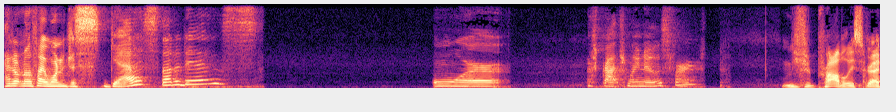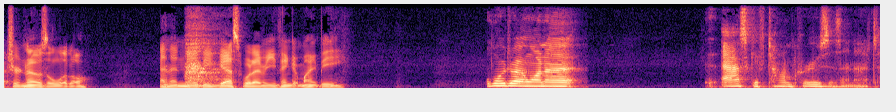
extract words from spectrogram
I don't know if I want to just guess that it is or scratch my nose first. You should probably scratch your nose a little and then maybe guess whatever you think it might be. Or do I want to ask if Tom Cruise is in it?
